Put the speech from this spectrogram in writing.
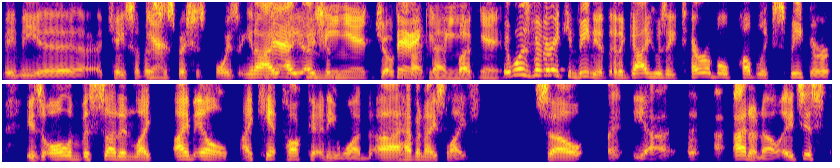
maybe a, a case of a yeah. suspicious poison. You know, I, I, I should joke very about that, but yeah. it was very convenient that a guy who's a terrible public speaker is all of a sudden like, I'm ill. I can't talk to anyone. Uh, have a nice life. So, uh, yeah, I, I don't know. It just,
